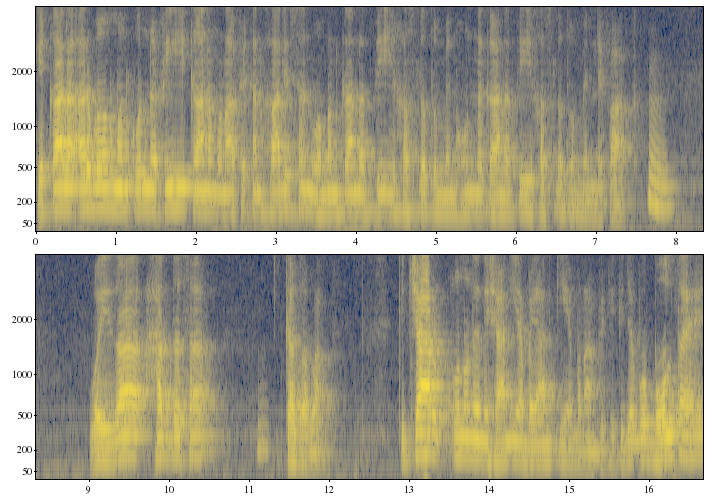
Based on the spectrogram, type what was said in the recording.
कि काला अरबन मन कन फ़ी कान मुनाफ़िकन खालिसन व मन कानत फ़ी खसलत मिन हन कानत फ़ी खसलत मिन नफाक वज़ा हदसा कज़बा। कि चार उन्होंने निशानियाँ बयान की हैं मुनाफिकी कि। जब वो बोलता है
